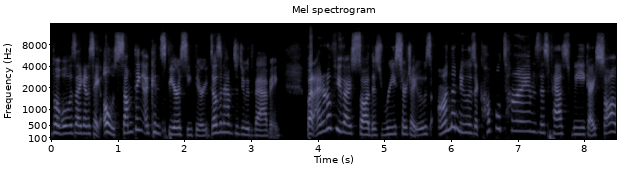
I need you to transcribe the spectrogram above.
but what was I going to say? Oh, something a conspiracy theory doesn't have to do with vabbing. But I don't know if you guys saw this research. It was on the news a couple times this past week. I saw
